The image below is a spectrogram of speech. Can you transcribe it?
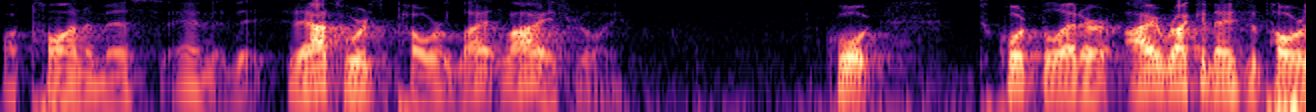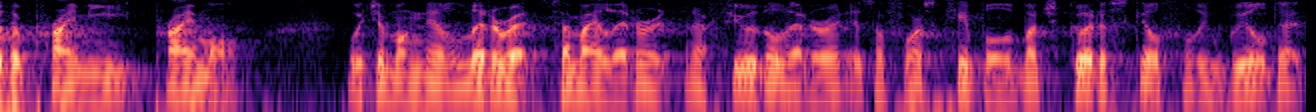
autonomous, and th- that's where its power li- lies, really. Quote, quote the letter, I recognize the power of the prime- primal, which among the illiterate, semi literate, and a few of the literate is a force capable of much good if skillfully wielded.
